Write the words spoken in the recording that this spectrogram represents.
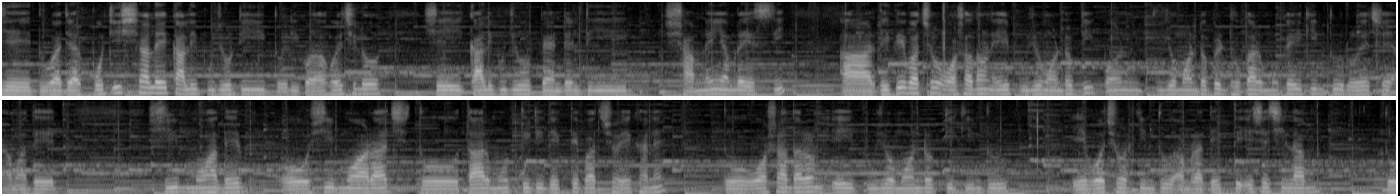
যে দু সালে কালী পুজোটি তৈরি করা হয়েছিল, সেই কালী পুজো প্যান্ডেলটির সামনেই আমরা এসেছি। আর দেখতেই পাচ্ছ, অসাধারণ এই পুজো মণ্ডপটি পুজো মণ্ডপের ঢোকার মুখেই কিন্তু রয়েছে আমাদের শিব মহাদেব। ও শিব মহারাজ, তো তার মূর্তিটি দেখতে পাচ্ছ এখানে। তো অসাধারণ এই পুজো মণ্ডপটি কিন্তু এবছর কিন্তু আমরা দেখতে এসেছিলাম। তো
